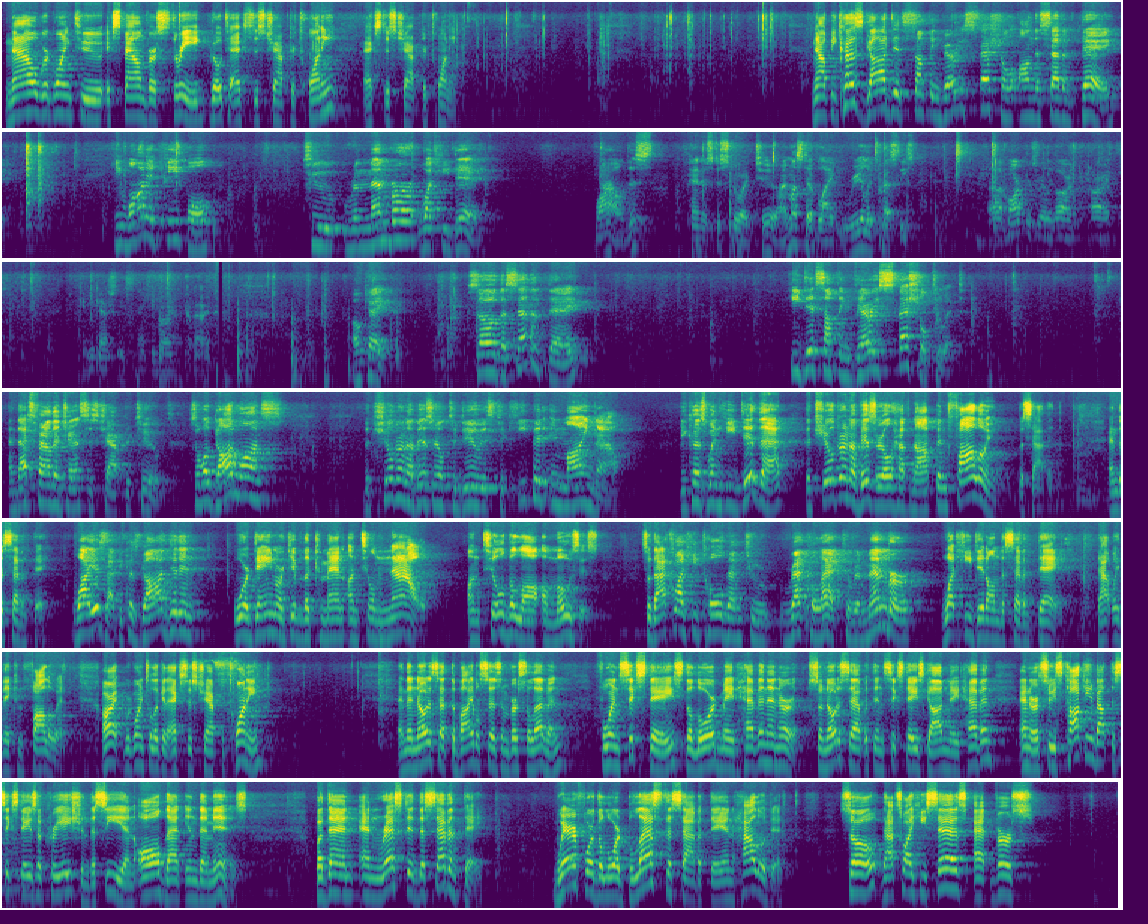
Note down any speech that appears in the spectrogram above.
Now we're going to expound verse 3. Go to Exodus chapter 20. Exodus chapter 20. Now, because God did something very special on the seventh day, He wanted people to remember what He did. Wow, this pen is destroyed too. I must have like really pressed these uh, markers really hard. All right. Can you catch these? Thank you, brother. All right. Okay. So the seventh day, he did something very special to it. And that's found in Genesis chapter 2. So what God wants the children of Israel to do is to keep it in mind now. Because when he did that, the children of Israel have not been following the Sabbath and the seventh day. Why is that? Because God didn't ordain or give the command until now, until the law of Moses. So that's why he told them to recollect, to remember what he did on the seventh day. That way they can follow it. All right, we're going to look at Exodus chapter 20. And then notice that the Bible says in verse 11, For in six days the Lord made heaven and earth. So notice that within six days God made heaven and earth. So he's talking about the six days of creation, the sea, and all that in them is. But then, and rested the seventh day. Wherefore the Lord blessed the Sabbath day and hallowed it. So that's why he says at verse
